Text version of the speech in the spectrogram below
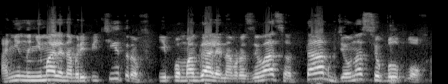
они нанимали нам репетиторов и помогали нам развиваться там, где у нас все было плохо.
